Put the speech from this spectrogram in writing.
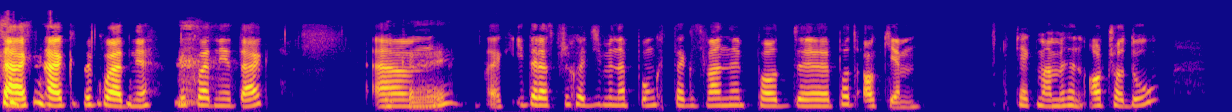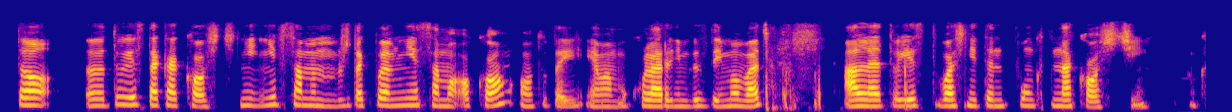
Tak, tak, dokładnie. Dokładnie tak. Um, okay. tak. I teraz przechodzimy na punkt tak zwany pod, e, pod okiem. Jak mamy ten oczodół, to e, tu jest taka kość, nie, nie w samym, że tak powiem, nie samo oko, o tutaj ja mam okulary, nie będę zdejmować, ale to jest właśnie ten punkt na kości, ok?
